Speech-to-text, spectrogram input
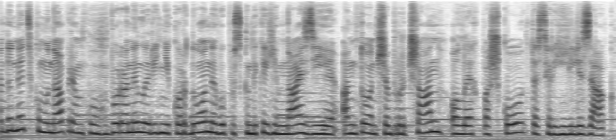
На Донецькому напрямку боронили рідні кордони випускники гімназії Антон Чебручан, Олег Пашко та Сергій Лізак.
